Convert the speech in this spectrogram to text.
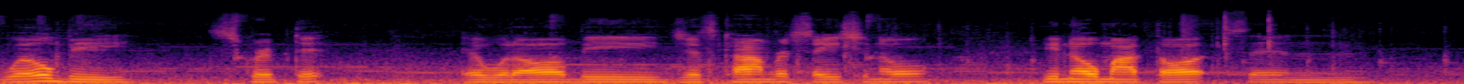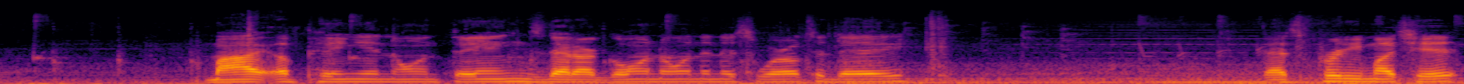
will be scripted. It would all be just conversational. You know my thoughts and my opinion on things that are going on in this world today. That's pretty much it.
